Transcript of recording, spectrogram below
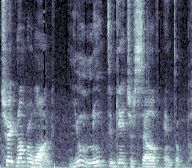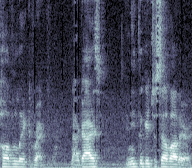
Trick number one you need to get yourself into public record. Now, guys, you need to get yourself out there.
